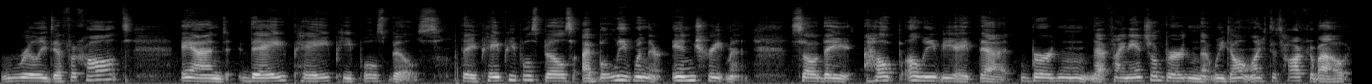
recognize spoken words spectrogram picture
really difficult, and they pay people's bills. They pay people's bills, I believe, when they're in treatment. So they help alleviate that burden, that financial burden that we don't like to talk about.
